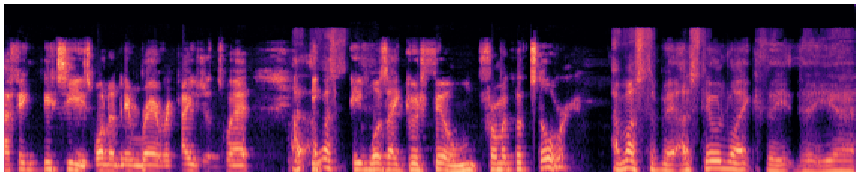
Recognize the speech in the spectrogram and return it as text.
I think this is one of them rare occasions where I, I it, must it was a good film from a good story. I must admit, I still like the the uh,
